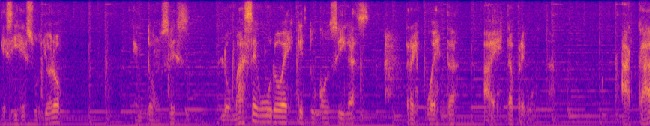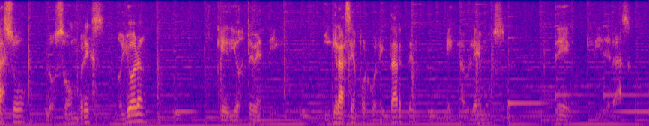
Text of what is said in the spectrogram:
que si Jesús lloró, entonces lo más seguro es que tú consigas respuesta a esta pregunta. ¿Acaso los hombres no lloran? Que Dios te bendiga. Y gracias por conectarte en Hablemos de Liderazgo.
